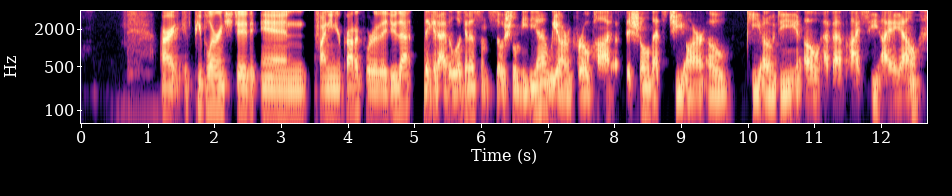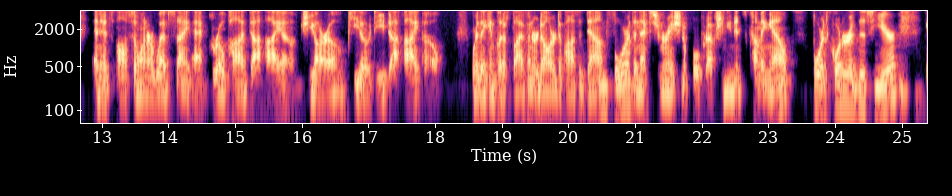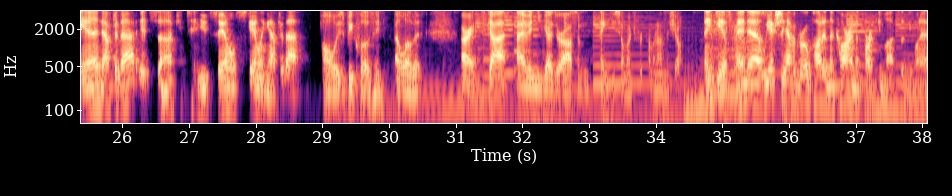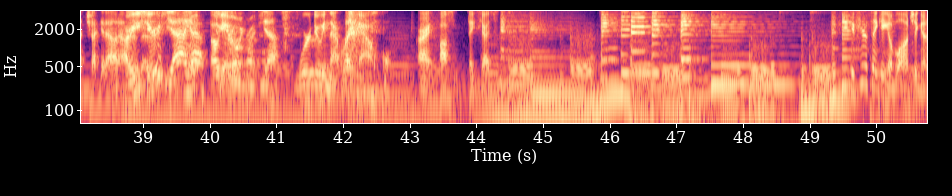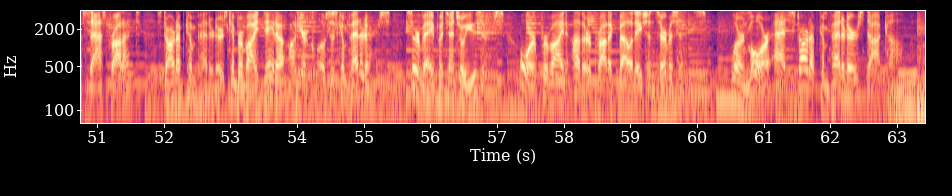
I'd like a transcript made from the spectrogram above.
All right. If people are interested in finding your product, where do they do that? They could either look at us on social media. We are GrowPod Official. That's G R O P O D O F F I C I A L. And it's also on our website at growpod.io, G R O P O D.io, where they can put a $500 deposit down for the next generation of full production units coming out fourth quarter of this year. And after that, it's uh, continued sales scaling after that. Always be closing. I love it. All right, Scott, Ivan, you guys are awesome. Thank you so much for coming on the show. Thank you. And uh, we actually have a grow pod in the car in the parking lot, so if you want to check it out. Are you this. serious? Yeah, yeah. Okay, it's growing right now. Yeah, we're doing that right now. All right, awesome. Thanks, guys. If you're thinking of launching a SaaS product, Startup Competitors can provide data on your closest competitors, survey potential users, or provide other product validation services. Learn more at startupcompetitors.com.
